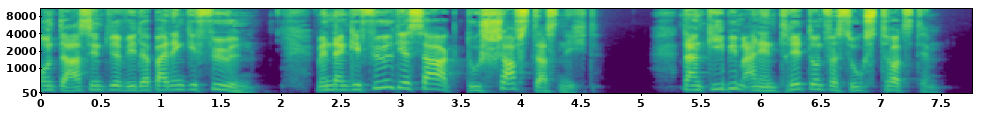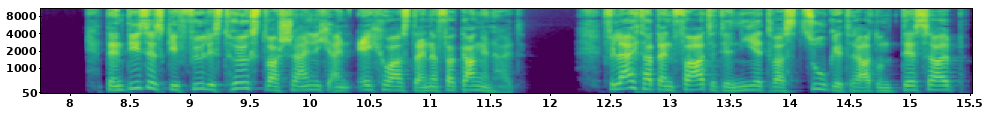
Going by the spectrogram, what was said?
Und da sind wir wieder bei den Gefühlen. Wenn dein Gefühl dir sagt, du schaffst das nicht, dann gib ihm einen Tritt und versuch's trotzdem. Denn dieses Gefühl ist höchstwahrscheinlich ein Echo aus deiner Vergangenheit. Vielleicht hat dein Vater dir nie etwas zugetraut und deshalb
